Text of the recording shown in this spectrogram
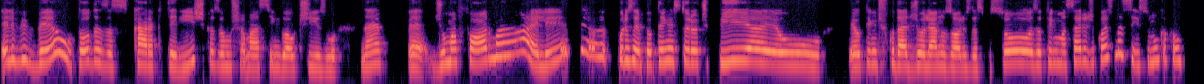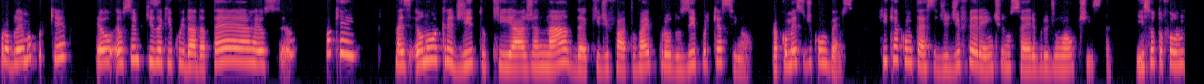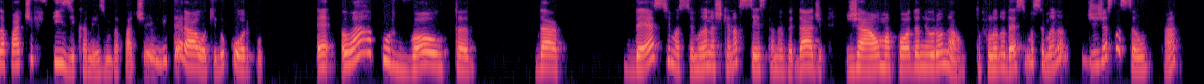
ele viveu todas as características, vamos chamar assim, do autismo, né? É, de uma forma, ah, ele, eu, por exemplo, eu tenho estereotipia, eu eu tenho dificuldade de olhar nos olhos das pessoas, eu tenho uma série de coisas, mas assim, isso nunca foi um problema porque eu, eu sempre quis aqui cuidar da terra, eu, eu ok, mas eu não acredito que haja nada que de fato vai produzir, porque assim, ó, para começo de conversa, o que, que acontece de diferente no cérebro de um autista? Isso eu estou falando da parte física mesmo, da parte literal aqui do corpo. É lá por volta da décima semana, acho que é na sexta, na verdade, já há uma poda neuronal. Estou falando décima semana de gestação, tá?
